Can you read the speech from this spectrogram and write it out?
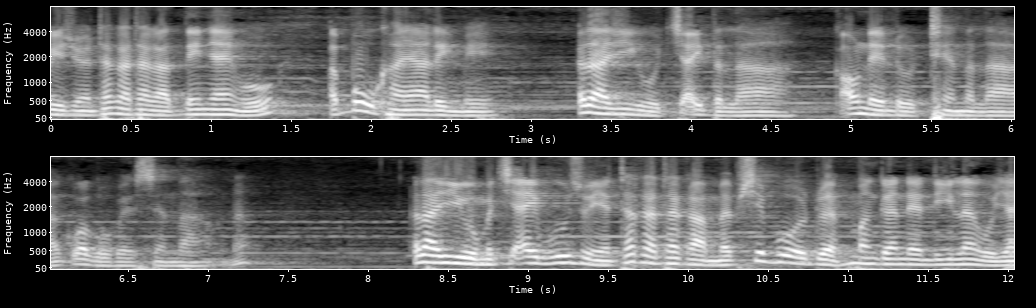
ပြီဆိုရင်ထက်ခါထက်ခါသင်္ချမ်းကိုအပုတ်ခံရလိမ့်မယ်အဲ့ဒါကြီးကိုကြိုက်သလားကောင်းတယ်လို့ထင်သလားကိုယ့်ကိုယ်ပဲစဉ်းစားအောင်နော် အဲ့ဒါကြီးကိုမကြိုက်ဘူးဆိုရင်ထက်ခါထက်ခါမဖြစ်ဖို့အတွက်မှန်ကန်တဲ့နီလန်းကိုရ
